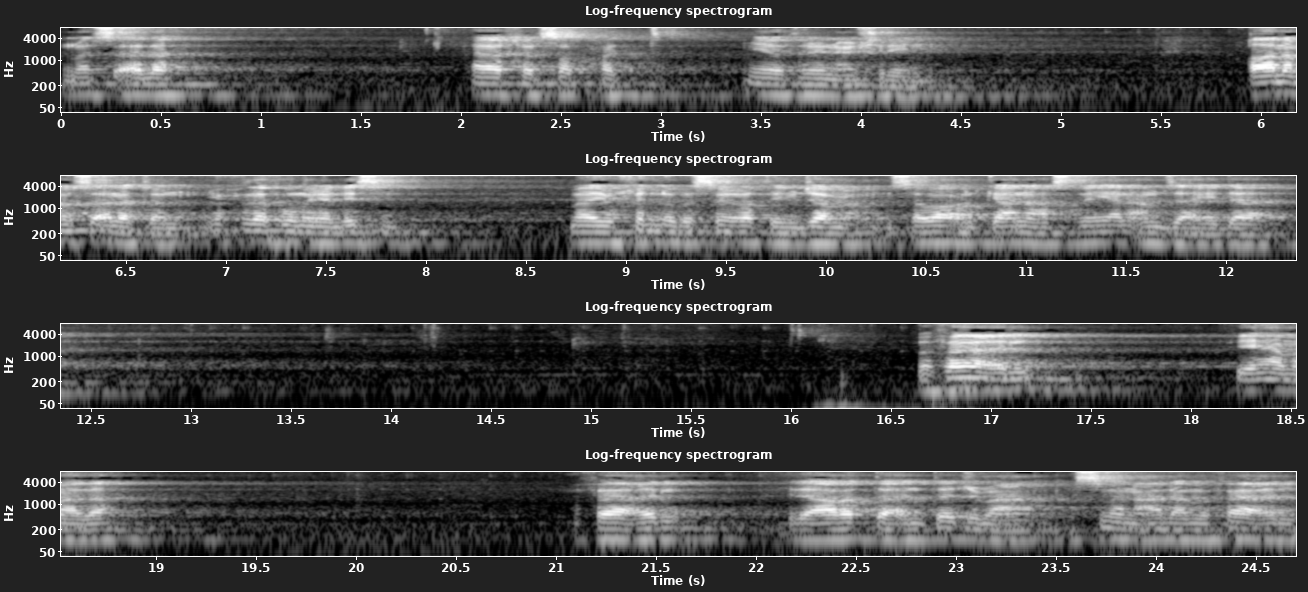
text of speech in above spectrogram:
المسألة آخر صفحة 122 قال مسألة يحذف من الاسم ما يخل بصيغة الجمع سواء كان أصليا أم زائدا مفاعل فيها ماذا؟ مفاعل إذا أردت أن تجمع اسما على مفاعل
